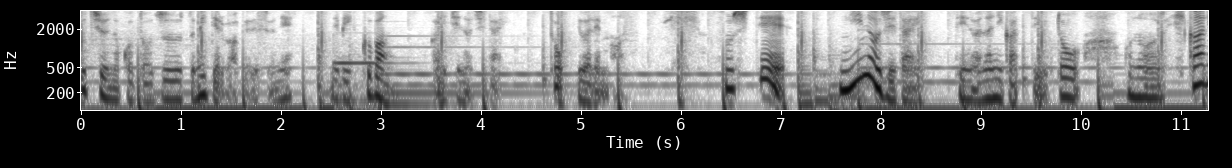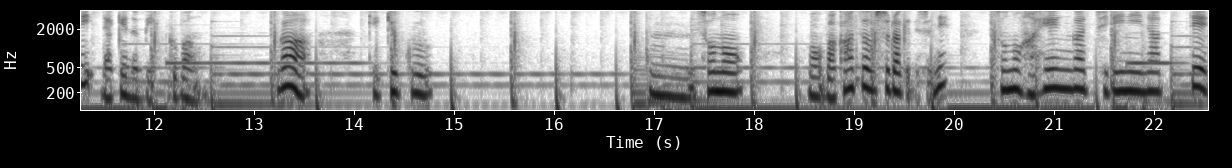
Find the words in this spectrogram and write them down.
宇宙のことをずっと見てるわけですよね。で、ビッグバンが1の時代と言われます。そして2の時代っていうのは何かっていうとこの光だけのビッグバンが結局うんそのもう爆発をするわけですよね。その破片が塵になって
